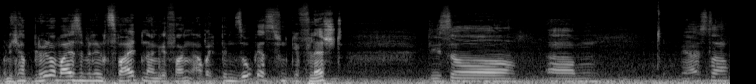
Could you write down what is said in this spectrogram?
und ich habe blöderweise mit dem zweiten angefangen, aber ich bin so geflasht. Dieser ähm, wie heißt er?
